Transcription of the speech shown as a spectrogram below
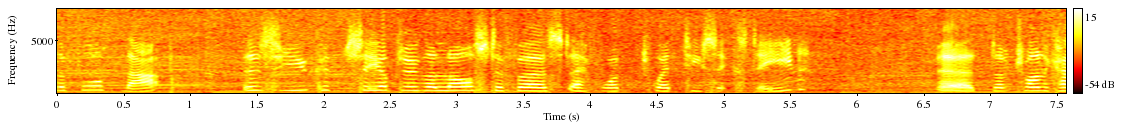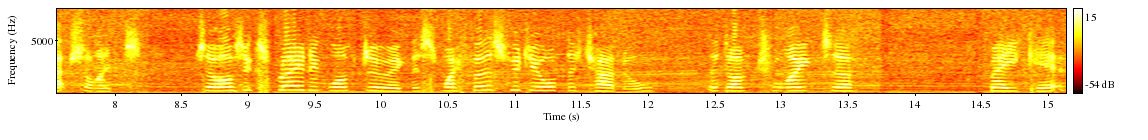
the fourth lap. As you can see, I'm doing a last to first F1 2016, and I'm trying to catch Sainz. So I was explaining what I'm doing. This is my first video on the channel, and I'm trying to make it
